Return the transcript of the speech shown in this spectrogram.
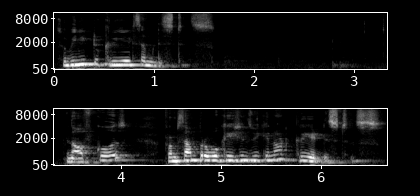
So we need to create some distance. Now, of course, from some provocations we cannot create distance,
